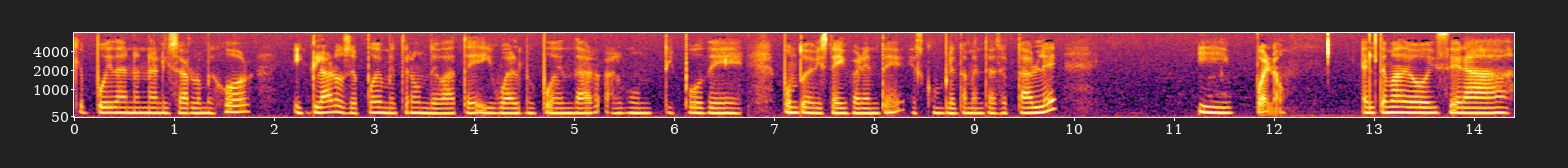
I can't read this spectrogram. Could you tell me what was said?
que puedan analizarlo mejor y claro, se puede meter a un debate, igual me pueden dar algún tipo de punto de vista diferente, es completamente aceptable. Y bueno, el tema de hoy será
